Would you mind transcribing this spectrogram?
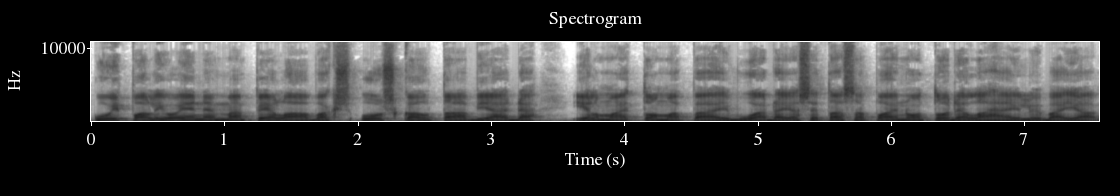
kui paljon enemmän pelaavaksi uskaltaa viedä ilman, että oma pää ei vuoda ja se tasapaino on todella häilyvä. Ja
